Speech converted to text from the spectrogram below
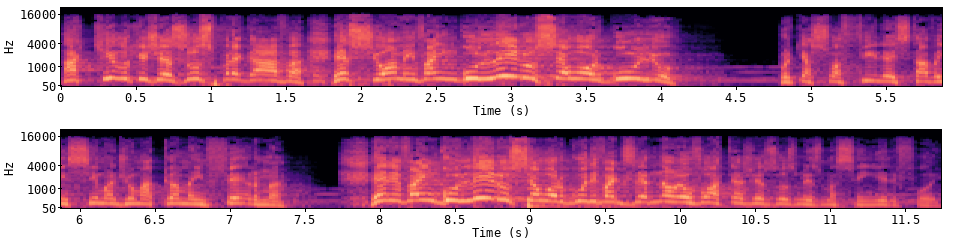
àquilo que Jesus pregava, esse homem vai engolir o seu orgulho, porque a sua filha estava em cima de uma cama enferma. Ele vai engolir o seu orgulho e vai dizer: Não, eu vou até Jesus mesmo assim. E ele foi.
